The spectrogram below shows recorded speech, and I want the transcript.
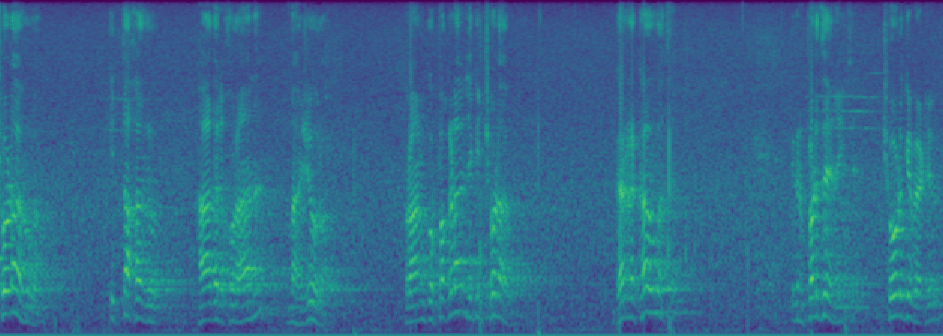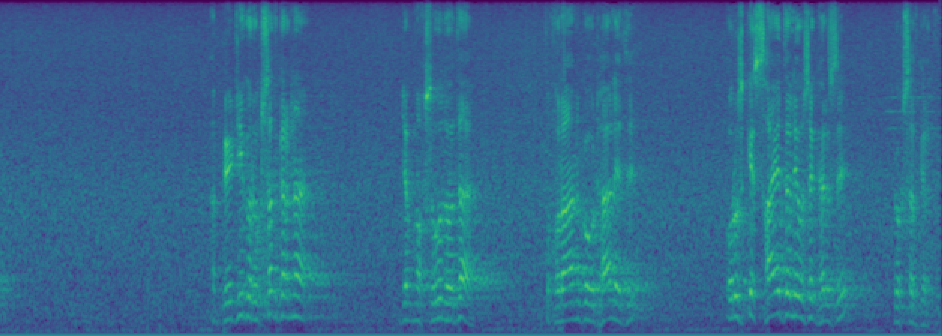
چھوڑا ہوا۔ اتخذ حاد القرآن محجور ہو قرآن کو پکڑا لیکن چھوڑا ہوا۔ گھر رکھا ہوا تھا۔ لیکن پڑھتے نہیں تھے، چھوڑ کے بیٹھے۔ ہوئے اب بیٹی کو رخصت کرنا جب مقصود ہوتا تو قرآن کو اٹھا لیتے اور اس کے سائے تلے اسے گھر سے رخصت کرتے۔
